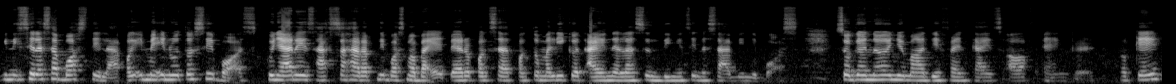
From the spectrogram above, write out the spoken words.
ini sila sa boss nila, pag may inutos si boss, kunyari sa, sa harap ni boss mabait, pero pag sa pag tumalikod ayaw na lang sundin yung sinasabi ni boss. So ganun yung mga different kinds of anger. Okay?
